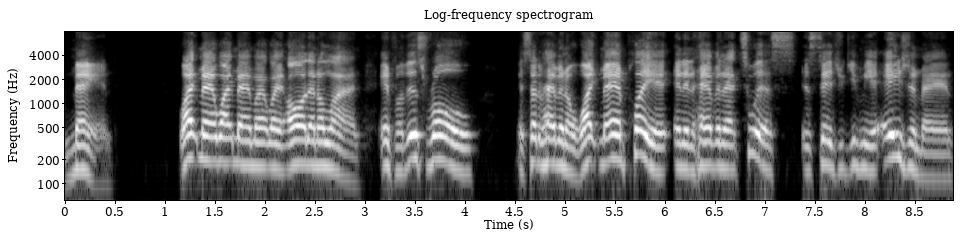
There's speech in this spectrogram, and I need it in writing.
man, white man, white man, white, white, all that line. And for this role, instead of having a white man play it and then having that twist, instead you give me an Asian man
